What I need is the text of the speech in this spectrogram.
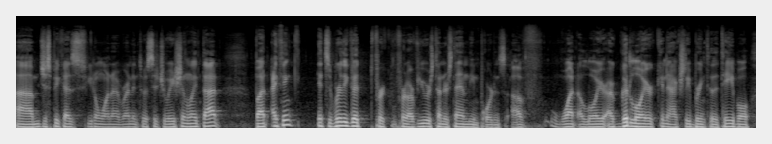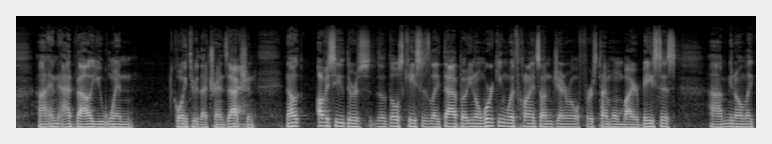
um, just because you don't want to run into a situation like that. But I think it's really good for for our viewers to understand the importance of what a lawyer, a good lawyer, can actually bring to the table uh, and add value when going through that transaction. Now, obviously, there's th those cases like that, but you know, working with clients on a general first time home buyer basis, um, you know, like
